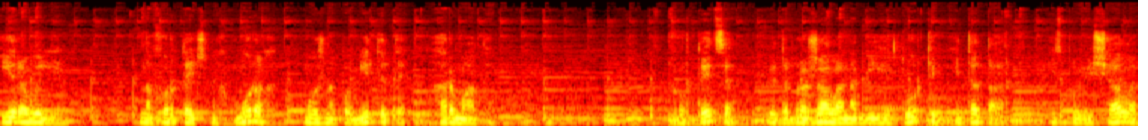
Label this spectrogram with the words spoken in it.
і равелін. На фортечних мурах можна помітити гармати. Фортеця відображала набіги турків і татар і сповіщала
